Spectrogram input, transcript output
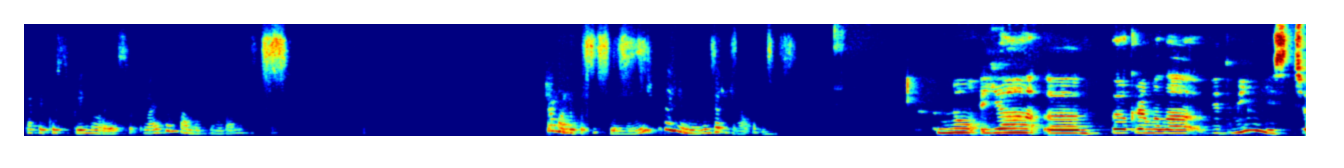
так якусь спільну рису. Давайте з вами знайдемо. Що може бути спільним між країною і державою? Ну, я е, виокремила відмінність.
